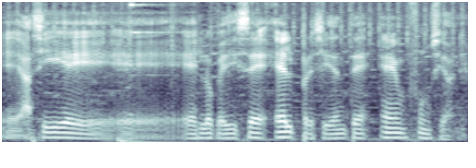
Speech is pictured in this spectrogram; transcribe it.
Eh, así eh, es lo que dice el presidente en funciones.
